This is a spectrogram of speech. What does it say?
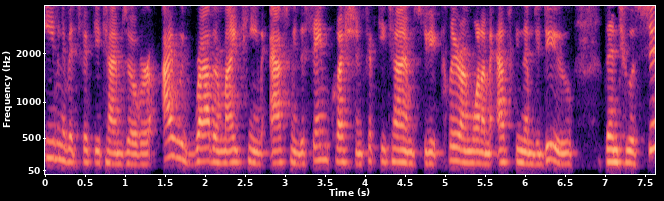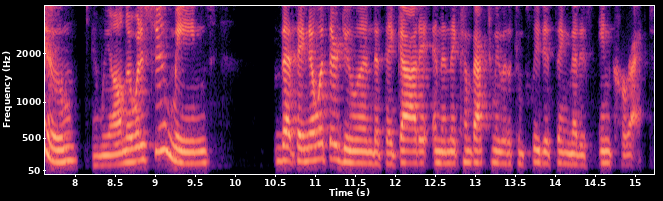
even if it's 50 times over. I would rather my team ask me the same question 50 times to get clear on what I'm asking them to do than to assume, and we all know what assume means, that they know what they're doing, that they got it, and then they come back to me with a completed thing that is incorrect.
